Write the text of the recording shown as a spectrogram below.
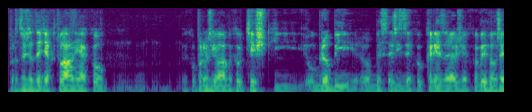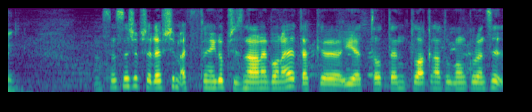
Protože teď aktuálně jako jako prožívám jako těžký období, by se říct jako krize až jako vyhoření. Já si myslím, že především, ať to někdo přizná nebo ne, tak eh, je to ten tlak na tu konkurenci, eh,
